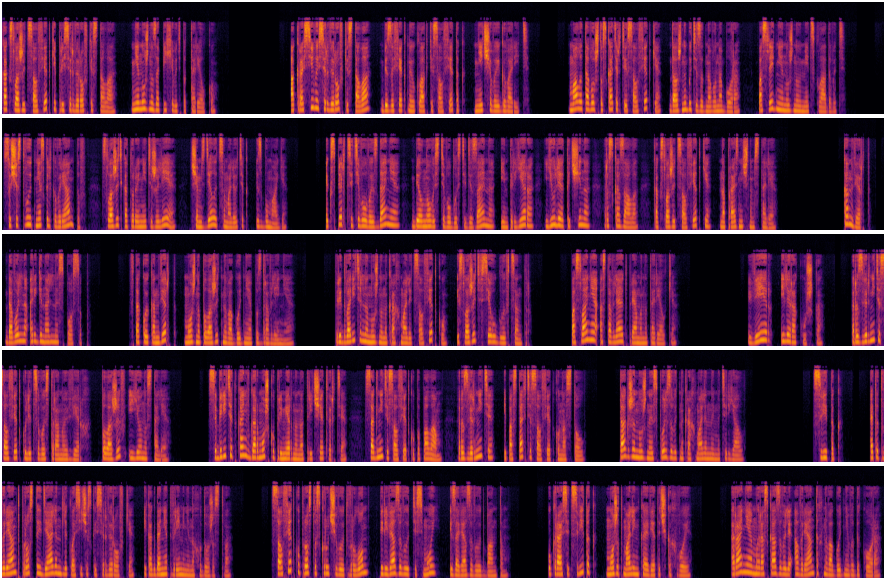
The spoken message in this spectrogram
Как сложить салфетки при сервировке стола? Не нужно запихивать под тарелку. О красивой сервировке стола, без эффектной укладки салфеток, нечего и говорить. Мало того, что скатерти и салфетки должны быть из одного набора, последние нужно уметь складывать. Существует несколько вариантов, сложить которые не тяжелее, чем сделать самолетик из бумаги. Эксперт сетевого издания «Белновости» в области дизайна и интерьера Юлия Тычина рассказала, как сложить салфетки на праздничном столе. Конверт – довольно оригинальный способ. В такой конверт можно положить новогоднее поздравление. Предварительно нужно накрахмалить салфетку и сложить все углы в центр. Послание оставляют прямо на тарелке. Веер или ракушка. Разверните салфетку лицевой стороной вверх, положив ее на столе. Соберите ткань в гармошку примерно на три четверти, согните салфетку пополам, разверните и поставьте салфетку на стол. Также нужно использовать накрахмаленный материал. Свиток. Этот вариант просто идеален для классической сервировки и когда нет времени на художество. Салфетку просто скручивают в рулон, перевязывают тесьмой и завязывают бантом. Украсить свиток может маленькая веточка хвои. Ранее мы рассказывали о вариантах новогоднего декора.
